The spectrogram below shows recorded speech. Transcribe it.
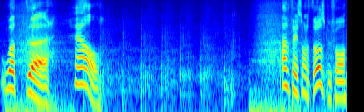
What the hell? I haven't faced one of those before.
